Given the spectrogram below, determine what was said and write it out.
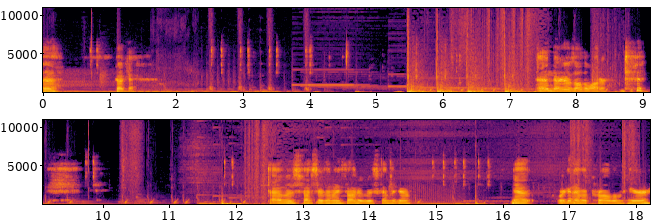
Uh, okay. And there goes all the water. that was faster than I thought it was gonna go. Now, we're gonna have a problem here.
